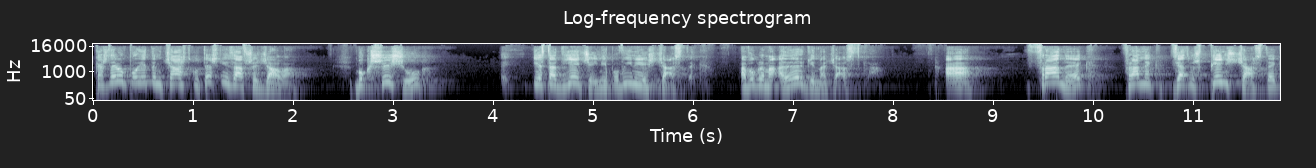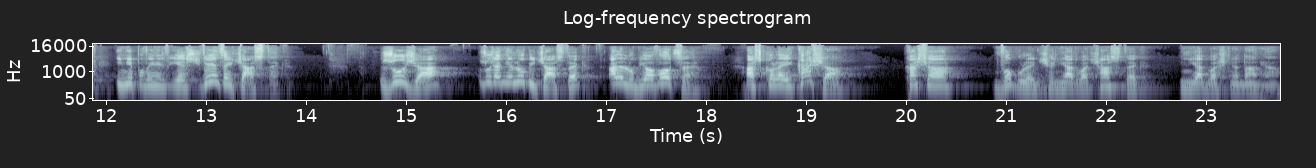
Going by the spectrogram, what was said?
każdemu po jednym ciastku też nie zawsze działa. Bo Krzysiu jest na diecie i nie powinien jeść ciastek, a w ogóle ma alergię na ciastka. A Franek, Franek zjadł już pięć ciastek i nie powinien jeść więcej ciastek. Zuzia, Zuzia nie lubi ciastek, ale lubi owoce. A z kolei Kasia, Kasia w ogóle dzisiaj nie jadła ciastek i nie jadła śniadania.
